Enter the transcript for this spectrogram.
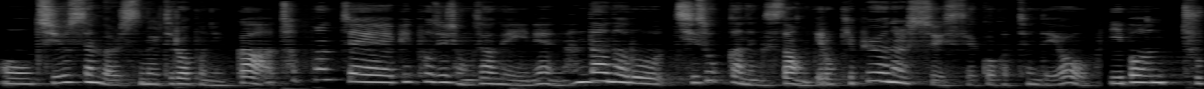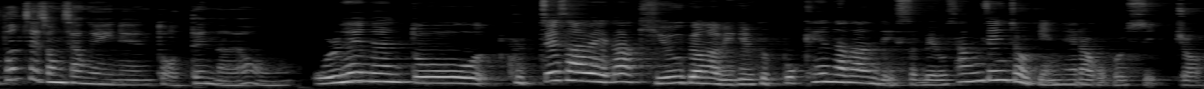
어, 지우쌤 말씀을 들어보니까 첫 번째 피포지 정상회의는 한 단어로 지속 가능성 이렇게 표현할 수 있을 것 같은데요. 이번 두 번째 정상회의는 또 어땠나요? 올해는 또 국제사회가 기후변화 위기를 극복해 나가는 데 있어 매우 상징적인 해라고 볼 수 있죠.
